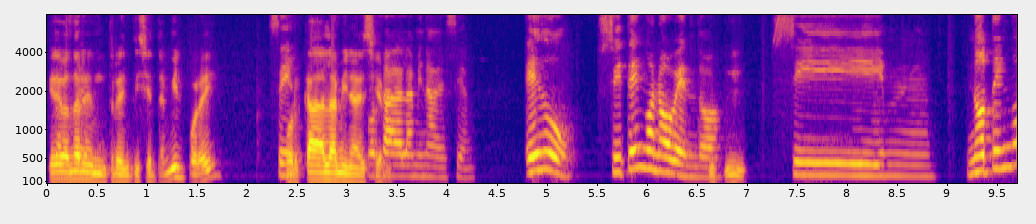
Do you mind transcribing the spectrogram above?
Que debe andar en 37 mil por ahí, sí, por cada lámina de por 100. cada lámina de 100. Edu, si tengo no vendo. Ujú. Si mm, no tengo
